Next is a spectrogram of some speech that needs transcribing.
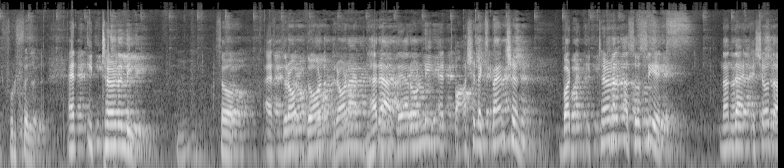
fulfilled. And eternally. hmm, So, as Dro- Don- Drona and Dhara, they are only at partial expansion. But eternal associates, Nanda and Yashoda,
